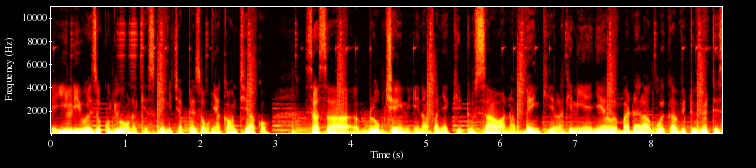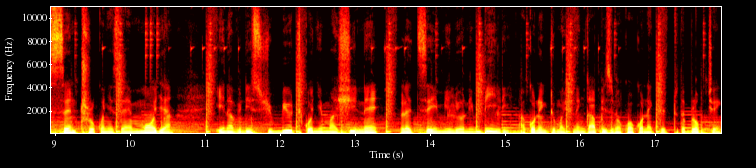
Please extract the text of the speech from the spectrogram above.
ili iweze kujua una kiasi gani cha pesa kwenye akaunti yako. Sasa blockchain inafanya kitu sawa na benki lakini yenyewe badala ya kuweka vitu vyote central kwenye sehemu moja inavidistribute kwenye mashine let's say milioni mbili. According to mashine ngapi zimekuwa connected to the blockchain?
